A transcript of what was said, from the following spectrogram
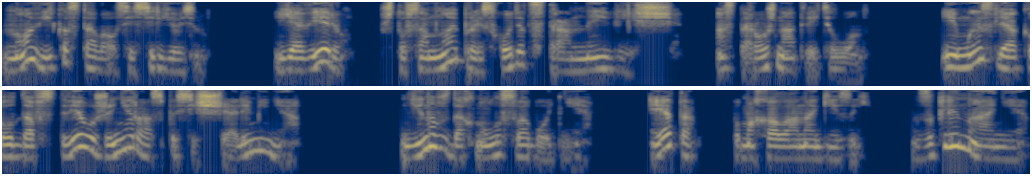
Но Вик оставался серьезен. «Я верю, что со мной происходят странные вещи», — осторожно ответил он. «И мысли о колдовстве уже не раз посещали меня». Дина вздохнула свободнее. «Это», — помахала она Гизой, — «заклинание.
